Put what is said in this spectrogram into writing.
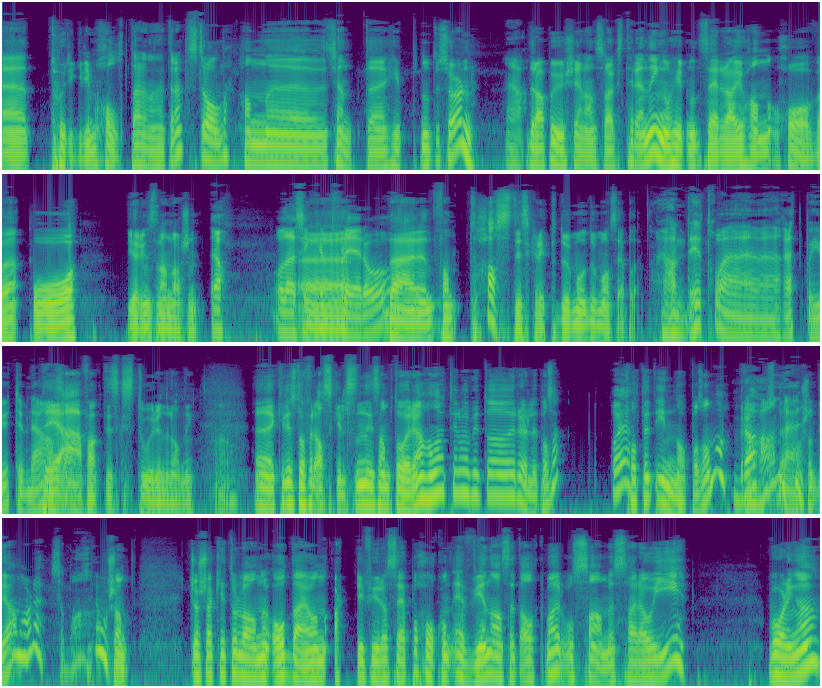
Torgrim Holte, er det han heter? det? Strålende. Han uh, kjente hypnotisøren. Ja. Drar på U21-landslagstrening og hypnotiserer da Johan Hove og Jørgen Strand Larsen. Ja. Og det er sikkert Eh, flere òg. Det er en fantastisk klipp. Du må, du må se på det. ja, det tror jeg er rett på YouTube. Det, Det altså. er faktisk stor underholdning. Eh, Kristoffer Askelsen i Sampdoria Han har til og med begynt å røre litt på seg. Oh, ja. Fått litt innhopp og sånn. da Bra. Så det er morsomt. Ja, han har det. Så bra. Det er morsomt. Joshua Kitolano Odd er jo en artig fyr å se på. Håkon Evjen, Aset Alkmaar, Osame Sarawi, Vålinga.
